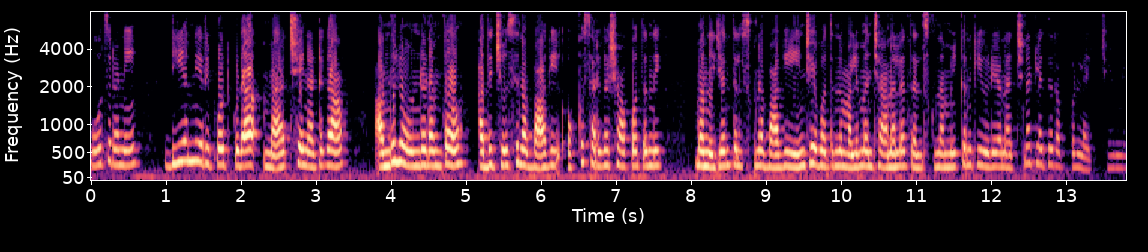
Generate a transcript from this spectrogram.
కూతురని డిఎన్ఏ రిపోర్ట్ కూడా మ్యాచ్ అయినట్టుగా అందులో ఉండడంతో అది చూసిన బాగి ఒక్కసారిగా షాక్ అవుతుంది. మా నిజం తెలుసుకున్న బాగి ఏం చేయబోతుందో మళ్ళీ మన ఛానల్లో తెలుసుకుందాం. మీకు కనుక ఈ వీడియో నచ్చినట్లయితే తప్పకుండా లైక్ చేయండి.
